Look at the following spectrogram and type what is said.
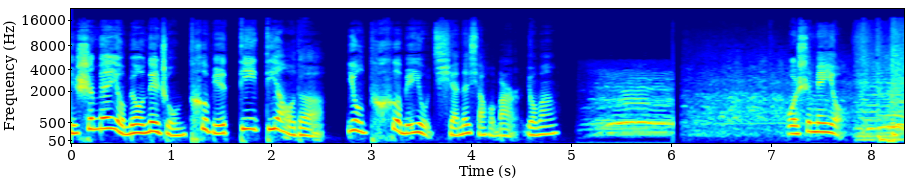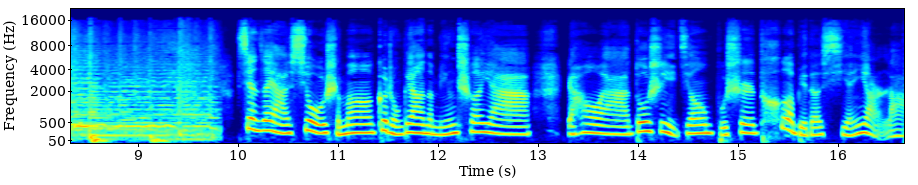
你身边有没有那种特别低调的又特别有钱的小伙伴？有吗？我身边有。现在呀，秀什么各种各样的名车呀，然后啊，都是已经不是特别的显眼啦。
